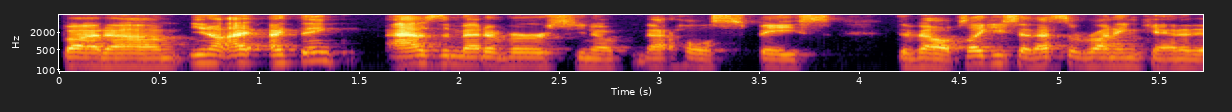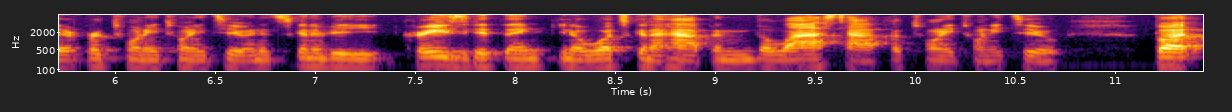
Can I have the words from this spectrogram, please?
But um, you know, I, I think as the metaverse, you know, that whole space develops. Like you said, that's the running candidate for 2022, and it's going to be crazy to think, you know, what's going to happen the last half of 2022. But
